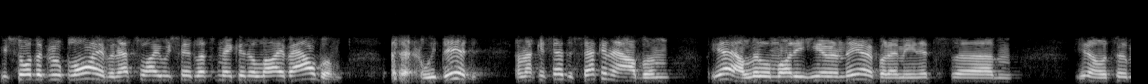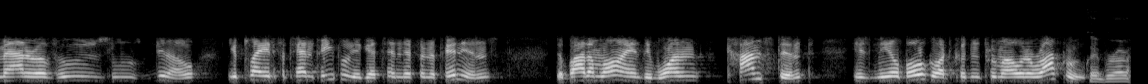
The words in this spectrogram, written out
we saw the group live, and that's why we said let's make it a live album. we did, and like I said, the second album, yeah, a little muddy here and there, but I mean, it's um, you know, it's a matter of who's you know, you play it for ten people, you get ten different opinions. The bottom line, the one constant is Neil Bogart couldn't promote a rock group. Couldn't brew-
